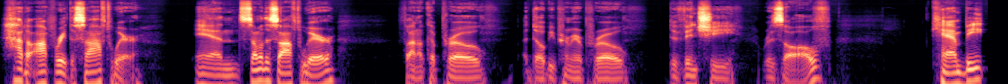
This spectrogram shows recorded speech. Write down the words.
how to operate the software. And some of the software Final Cut Pro, Adobe Premiere Pro, DaVinci Resolve can be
